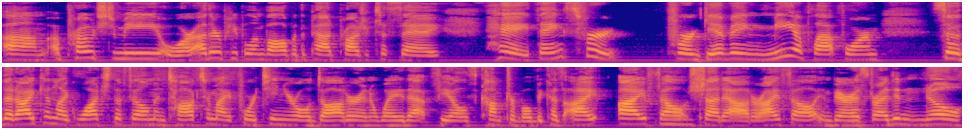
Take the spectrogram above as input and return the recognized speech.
um, approached me or other people involved with the PAD project to say, "Hey, thanks for for giving me a platform so that I can like watch the film and talk to my 14 year old daughter in a way that feels comfortable because I, I felt mm. shut out or I felt embarrassed or I didn't know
